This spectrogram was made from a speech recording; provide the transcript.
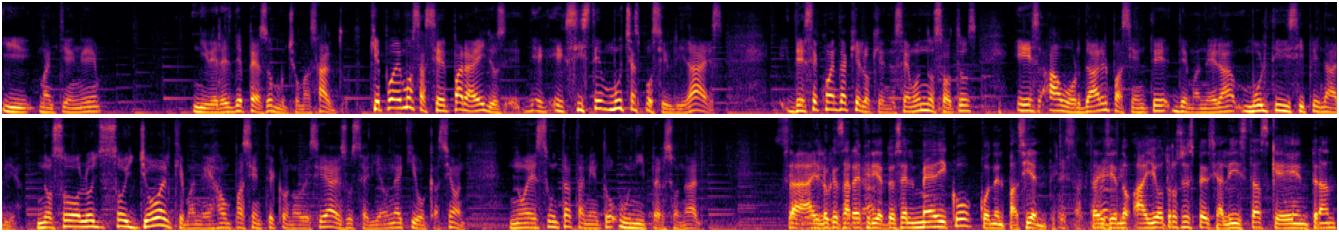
y mantiene niveles de peso mucho más altos. ¿Qué podemos hacer para ellos? Eh, Existen muchas posibilidades. Dese cuenta que lo que hacemos nosotros es abordar al paciente de manera multidisciplinaria. No solo soy yo el que maneja a un paciente con obesidad, eso sería una equivocación. No es un tratamiento unipersonal. Sea, ahí lo que está refiriendo es el médico con el paciente. Está diciendo, hay otros especialistas que entran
